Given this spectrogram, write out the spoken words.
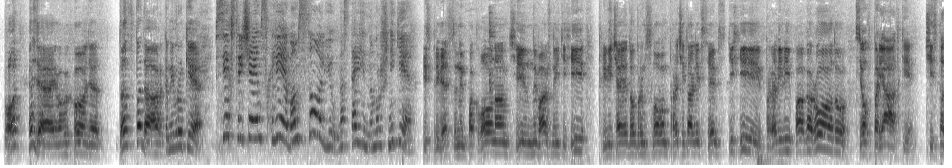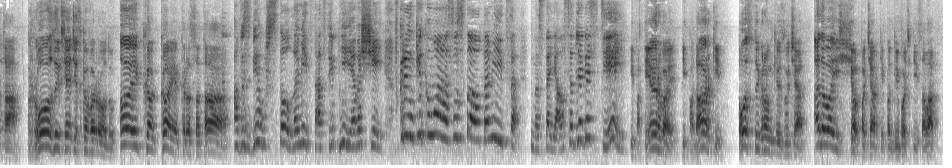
Вот хозяева выходят, да с подарками в руке. Всех встречаем с хлебом, с солью на старинном рушнике. И с приветственным поклоном чинны важные тихи, Привечая добрым словом, прочитали всем стихи, Провели по огороду. Все в порядке, чистота, розы всяческого роду. Ай, какая красота! А в избе уж стол ломится от стрепни и овощей. В крынке квас устал томиться. Настоялся для гостей. И по первой, и подарки, тосты громкие звучат. А давай еще по чарке под грибочки и салат.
